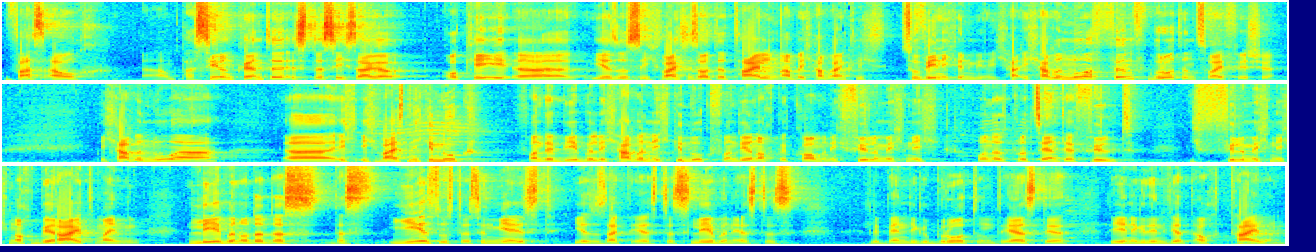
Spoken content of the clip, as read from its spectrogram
Was auch äh, passieren könnte, ist, dass ich sage, okay, äh, Jesus, ich weiß, ich sollte teilen, aber ich habe eigentlich zu wenig in mir. Ich, ich habe nur fünf Brote und zwei Fische. Ich habe nur, äh, ich, ich weiß nicht genug von der Bibel. Ich habe nicht genug von dir noch bekommen. Ich fühle mich nicht 100% erfüllt. Ich fühle mich nicht noch bereit, mein Leben oder das, das Jesus, das in mir ist. Jesus sagt, er ist das Leben, er ist das lebendige Brot und er ist der, derjenige, den wir auch teilen.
